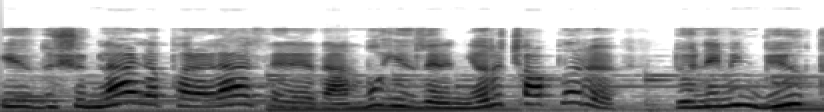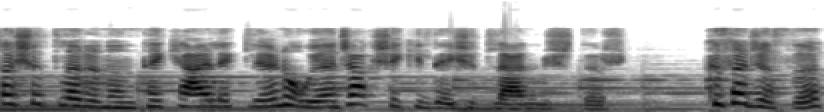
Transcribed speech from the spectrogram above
İz düşümlerle paralel seyreden bu izlerin yarı çapları dönemin büyük taşıtlarının tekerleklerine uyacak şekilde eşitlenmiştir. Kısacası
